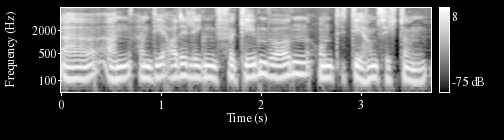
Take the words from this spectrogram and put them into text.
äh, an, an die Adeligen vergeben worden und die haben sich dann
